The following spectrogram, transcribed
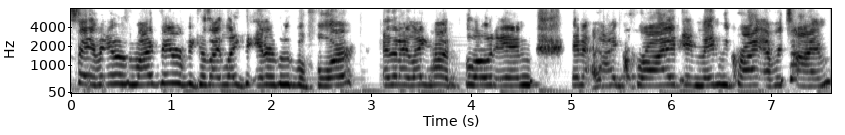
favorite. It was my favorite because I liked the interlude before, and then I liked how it flowed in, and I cried. It made me cry every time.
